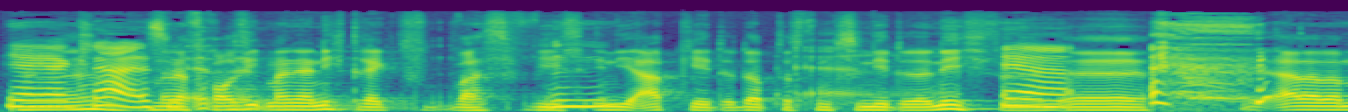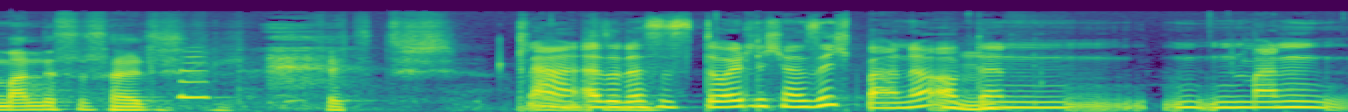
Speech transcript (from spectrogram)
ja, ja, Ne? klar. Bei einer Frau äh, sieht man ja nicht direkt, was, wie es in ihr abgeht oder ob das funktioniert oder nicht. Ja. Sondern, äh, aber beim Mann ist es halt vielleicht. Klar, also das ist deutlicher sichtbar, ne? Mhm. ob dann ein Mann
